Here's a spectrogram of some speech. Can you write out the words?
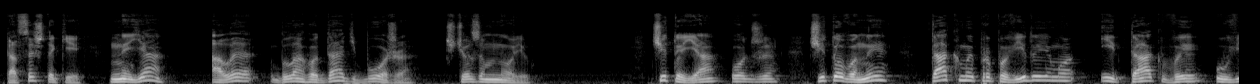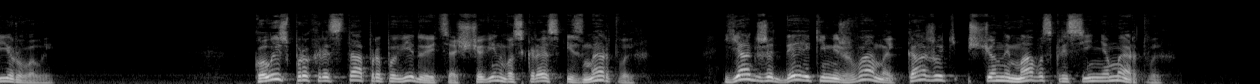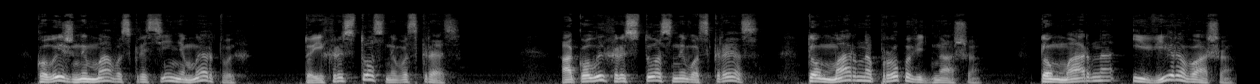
Та все ж таки не я, але благодать Божа, що зо мною. Чи то я, отже, чи то вони, так ми проповідуємо і так ви увірували. Коли ж про Христа проповідується, що Він воскрес із мертвих, як же деякі між вами кажуть, що нема Воскресіння мертвих? Коли ж нема Воскресіння мертвих, то і Христос не воскрес. А коли Христос не воскрес, то марна проповідь наша, то марна і віра ваша.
